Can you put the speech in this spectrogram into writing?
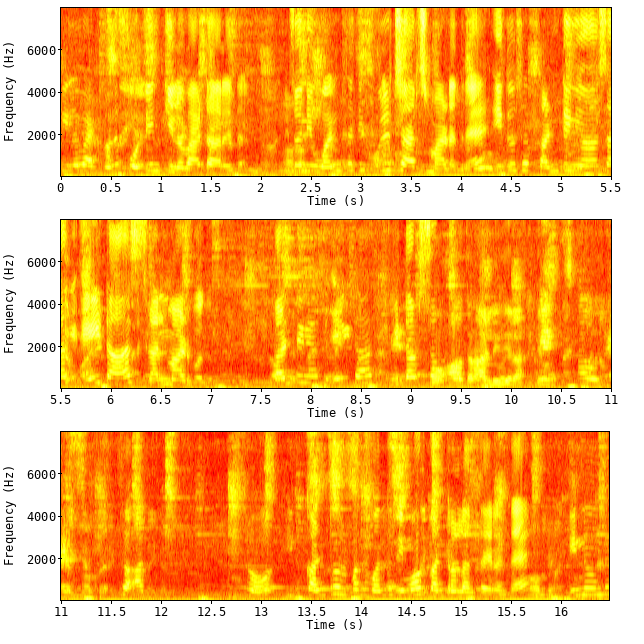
ಕಿಲೋ ವ್ಯಾಟ್ ಬಂದು ಫೋರ್ಟೀನ್ ಕಿಲೋ ವ್ಯಾಟ್ ಆರ್ ಇದೆ ಸೊ ನೀವು ಒಂದ್ಸತಿ ಫುಲ್ ಚಾರ್ಜ್ ಮಾಡಿದ್ರೆ ಇದು ಸರ್ ಕಂಟಿನ್ಯೂಸ್ ಆಗಿ ಏಟ್ ಅವರ್ಸ್ ರನ್ ಮಾಡ್ಬೋದು. Continuous eight hours without so ಆ ಥರ ಅಲ್ಲಿದೆಯಲ್ಲ? ಸೊ ಅದು ಸೊ ಇದು ಕಂಟ್ರೋಲ್ ಬಂದು ಒಂದು ರಿಮೋಟ್ ಕಂಟ್ರೋಲ್ ಅಂತ ಇರುತ್ತೆ. ಇನ್ನೊಂದು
